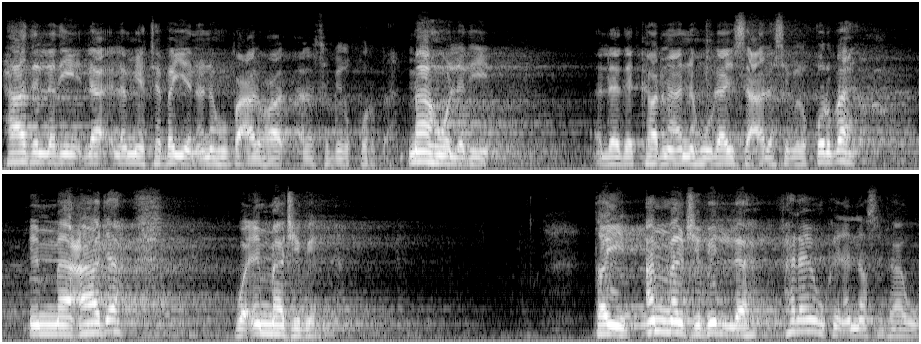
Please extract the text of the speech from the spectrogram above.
هذا الذي لا لم يتبين أنه فعله على سبيل القربة. ما هو الذي الذي ذكرنا أنه ليس على سبيل القربة؟ إما عادة وإما جبلة. طيب أما الجبلة فلا يمكن أن نصفه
